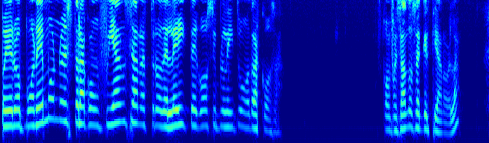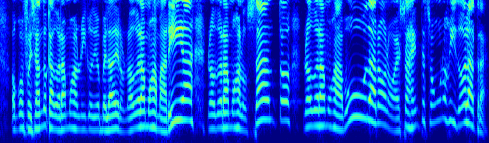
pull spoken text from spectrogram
pero ponemos nuestra confianza, nuestro deleite, gozo y plenitud en otras cosas. Confesando ser cristiano, ¿verdad? O confesando que adoramos al único Dios verdadero. No adoramos a María, no adoramos a los santos, no adoramos a Buda. No, no, esa gente son unos idólatras.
